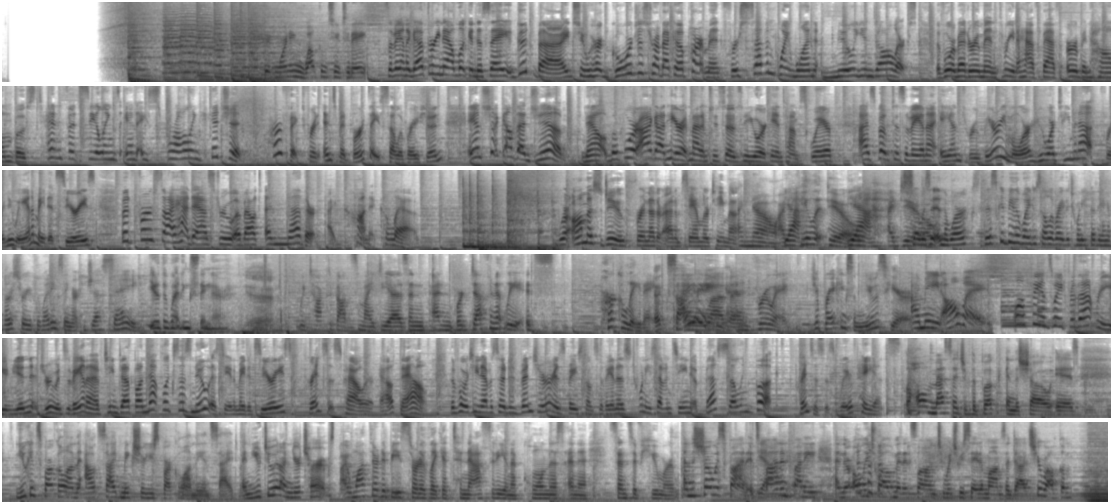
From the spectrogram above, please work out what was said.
Good morning. Welcome to today. Savannah Guthrie now looking to say goodbye to her gorgeous Tribeca apartment for $7.1 million. The four bedroom and three and a half bath urban home boasts 10 foot ceilings and a sprawling kitchen. Perfect for an intimate birthday celebration. And check out that gym. Now, before I got here at Madame Tussauds New York in Times Square, I spoke to Savannah and Drew Barrymore, who are teaming up for a new animated series. But first, I had to ask Drew about another iconic collab. We're almost due for another Adam Sandler team up. I know. I Yeah. feel it too. Yeah, I do. So is it in the works? This could be the way to celebrate the 25th anniversary of The Wedding Singer. Just saying. You're the wedding singer. Yeah. We talked about some ideas, and and we're definitely it's percolating, Exciting. I love it. and brewing. You're breaking some news here. I mean, always. While fans wait for that reunion, Drew and Savannah have teamed up on Netflix's newest animated series, Princess Power, out now. The 14 episode adventure is based on Savannah's 2017 best selling book, Princesses Wear Pants. The whole message of the book and the show is you can sparkle on the outside, make sure you sparkle on the inside. And you do it on your terms. I want there to be sort of like a tenacity and a coolness and a sense of humor. And the show is fun. It's Yeah. fun and funny, and they're only 12 minutes long, to which we say to moms and dads, you're welcome.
